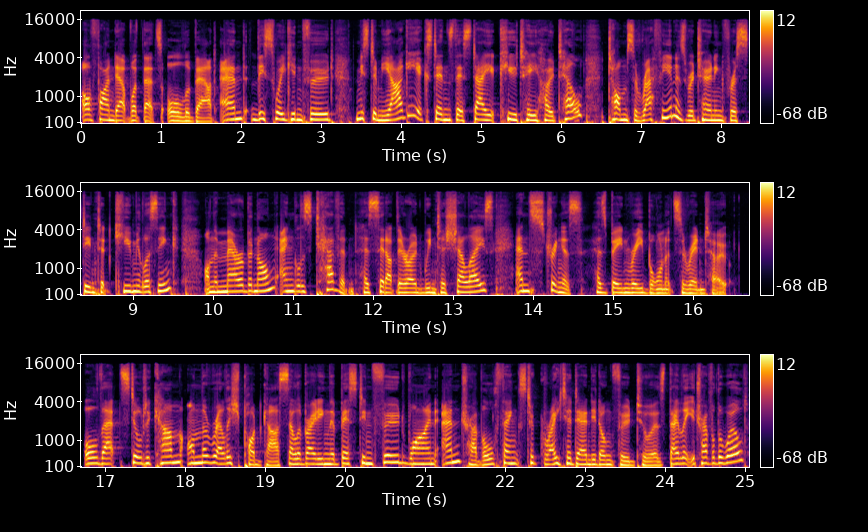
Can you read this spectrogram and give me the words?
I'll find out what that's all about. And this week in food, Mr. Miyagi extends their stay at QT Hotel. Tom Sarafian is returning for a stint at Cumulus Inc. On the Maribyrnong, Anglers Tavern has set up their own winter chalets, and Stringers has been reborn at Sorrento. All that still to come on the Relish podcast, celebrating the best in food, wine, and travel thanks to Greater Dandenong Food Tours. They let you travel the world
